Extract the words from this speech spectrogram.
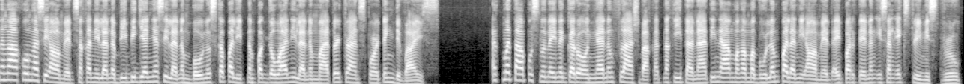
Nangako nga si Ahmed sa kanila na bibigyan niya sila ng bonus kapalit ng paggawa nila ng matter transporting device. At matapos nun ay nagkaroon nga ng flashback at nakita natin na ang mga magulang pala ni Ahmed ay parte ng isang extremist group.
